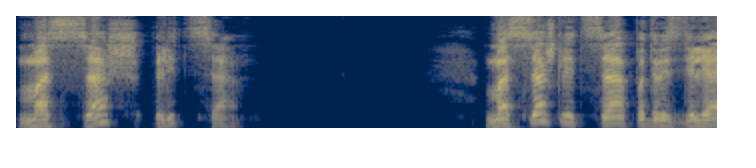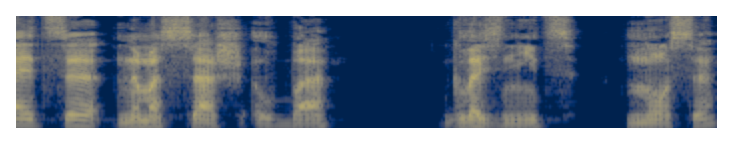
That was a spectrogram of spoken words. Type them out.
Массаж лица. Массаж лица подразделяется на массаж лба, глазниц, носа,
